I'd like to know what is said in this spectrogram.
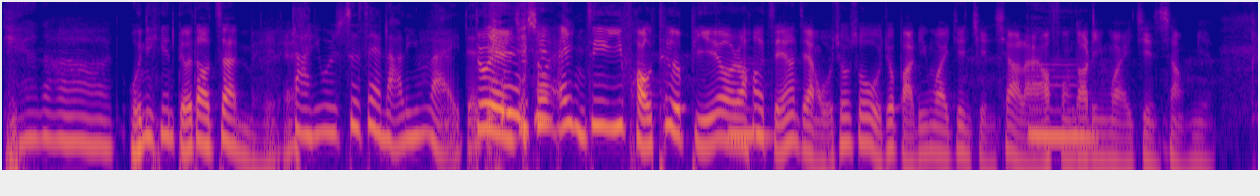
天啊！我那天得到赞美，大家问这在哪里买的？对，就说哎，你这个衣服好特别哦，嗯、然后怎样怎样，我就说我就把另外一件剪下来，然后缝到另外一件上面。嗯、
